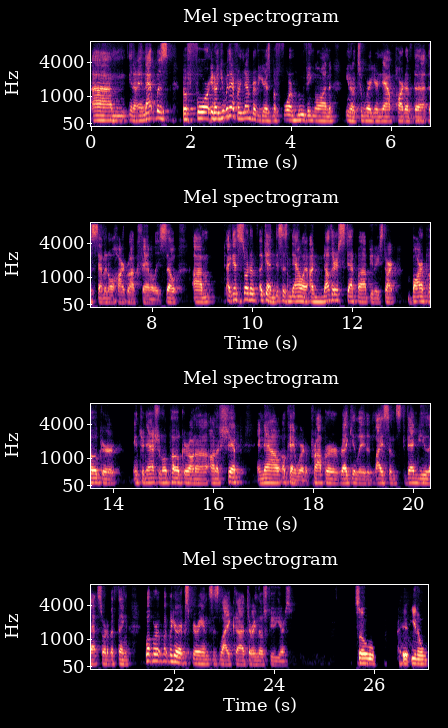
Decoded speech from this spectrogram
Um, you know, and that was before. You know, you were there for a number of years before moving on. You know, to where you're now part of the the Seminole Hard Rock family. So. Um, I guess sort of again, this is now a, another step up. You know, you start bar poker, international poker on a on a ship, and now okay, we're at a proper regulated, licensed venue, that sort of a thing. What were what were your experiences like uh, during those few years? So, you know,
